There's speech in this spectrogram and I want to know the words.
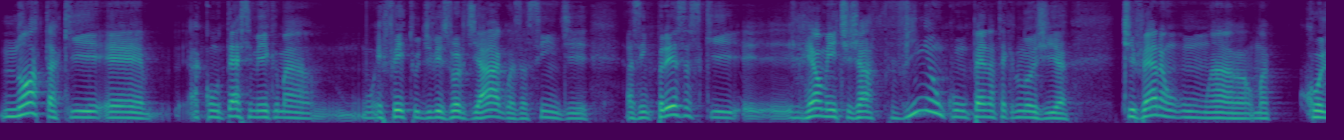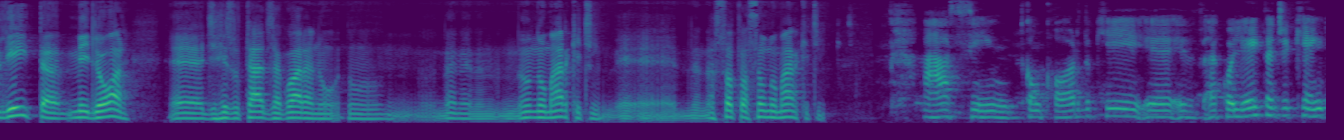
nota que é, acontece meio que uma, um efeito divisor de águas, assim, de as empresas que eh, realmente já vinham com o pé na tecnologia tiveram uma, uma colheita melhor é, de resultados agora no, no, no, no marketing, é, na sua atuação no marketing? Ah, sim, concordo que é, a colheita de quem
